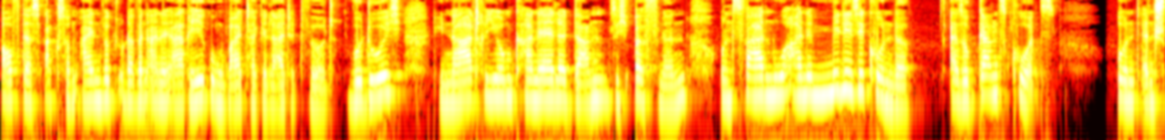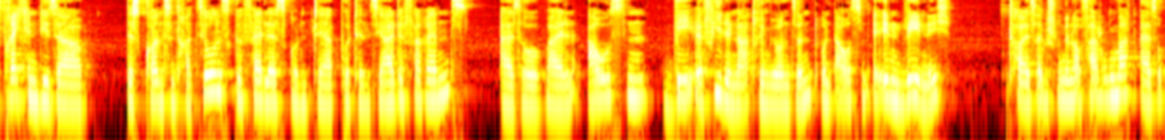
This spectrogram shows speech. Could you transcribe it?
auf das Axon einwirkt oder wenn eine Erregung weitergeleitet wird, wodurch die Natriumkanäle dann sich öffnen und zwar nur eine Millisekunde, also ganz kurz. Und entsprechend dieser des Konzentrationsgefälles und der Potentialdifferenz, also weil außen äh, viele Natriumionen sind und außen äh, innen wenig. Toll, das habe ich schon genau falsch gemacht. Also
